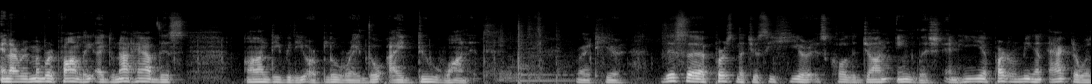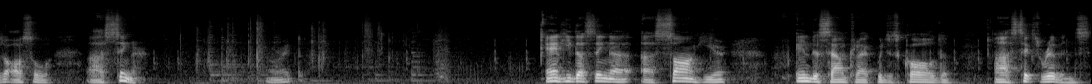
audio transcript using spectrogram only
And I remember it fondly. I do not have this on DVD or Blu-ray, though I do want it. Right here. This uh, person that you see here is called Jon English, and he, apart from being an actor, was also a singer. All right. And he does sing a, a song here in the soundtrack, which is called uh, Six Ribbons,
